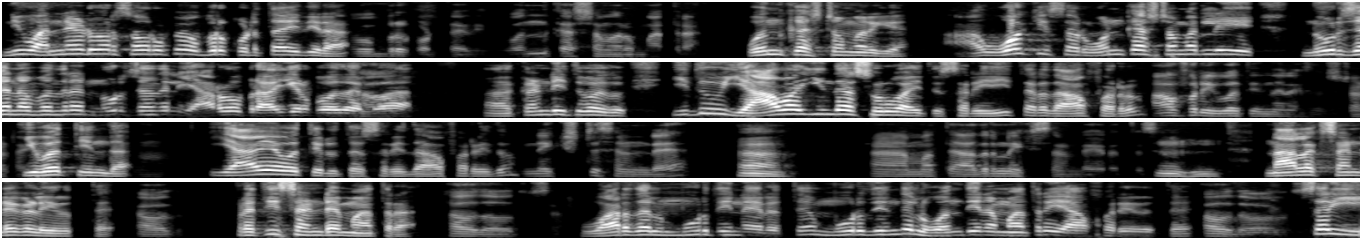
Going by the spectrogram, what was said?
ನೀವು ಹನ್ನೆರಡುವರೆ ಸಾವಿರ ರೂಪಾಯಿ ಒಬ್ರು ಕೊಡ್ತಾ ಇದ್ದೀರಾ? ಒಬ್ರು ಕೊಡ್ತಾ ಇದೀವಿ ಒಂದ್ ಕಸ್ಟಮರ್ ಮಾತ್ರ. ಒಂದ್ ಕಸ್ಟಮರ್ಗೆ ಓಕೆ ಸರ್ ಒಂದ್ ಕಸ್ಟಮರ್ಲಿ ನೂರ್ ಜನ ಬಂದ್ರೆ ನೂರ್ ಜನದಲ್ಲಿ ಯಾರೋ ಒಬ್ರು ಆಗಿರ್ಬೋದಲ್ವಾ? ಆ, ಖಂಡಿತವಾಗೂ. ಇದು ಯಾವಾಗಿಂದ ಶುರು ಆಯ್ತು ಸರ್ ಈ ತರದ ಆಫರ್ ಆಫರ್ ಇವತ್ತಿಂದಾನೆ ಸರ್ ಸ್ಟಾರ್ಟ್ ಇವತ್ತಿಂದ? ಯಾವ ಯಾವ್ಯಾವತ್ತಿರುತ್ತೆ ಸರ್ ಇದು ಆಫರ್ ಇದು? ನೆಕ್ಸ್ಟ್ ಸಂಡೇ ಹಾ. ಮತ್ತೆ ಅದ್ರ ನೆಕ್ಸ್ಟ್ ಸಂಡೇ ಇರುತ್ತೆ ಸರ್. ಹ್ಮ್ ಹ್ಮ್. ನಾಲ್ಕು ಸಂಡೆಗಳು ಇರುತ್ತೆ ಹೌದು. ಪ್ರತಿ ಸಂಡೇ ಮಾತ್ರ. ಹೌದೌದು ಸರ್. ವಾರದಲ್ಲಿ ಮೂರ್ ದಿನ ಇರುತ್ತೆ ಮೂರ್ ದಿನದಲ್ಲಿ ಒಂದಿನ ಮಾತ್ರ ಈ ಆಫರ್ ಇರುತ್ತೆ. ಹೌದು ಸರ್ ಈ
